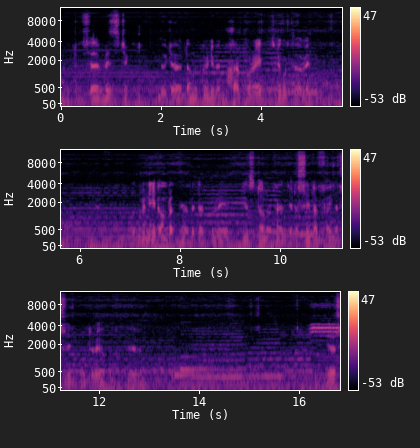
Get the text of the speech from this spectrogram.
আর একটা হচ্ছে রেজিস্টার দুইটা ডাউনলোড করে নেবেন। তারপরে যেটা করতে হবে প্রথমে নেট অন রাখতে হবে, তারপরে ইনস্টলার ফাইল যেটা সেট আপ ফাইল আছে ওইটারে ওপেন করতে হবে। ইয়েস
